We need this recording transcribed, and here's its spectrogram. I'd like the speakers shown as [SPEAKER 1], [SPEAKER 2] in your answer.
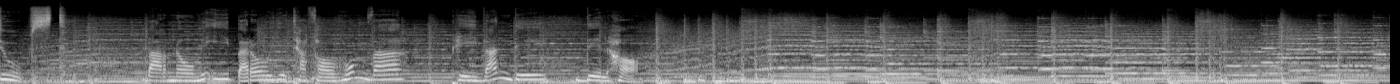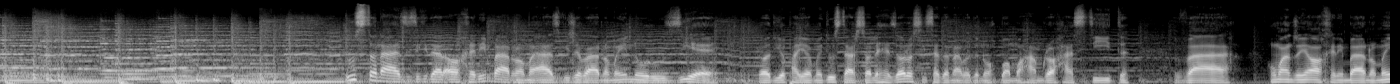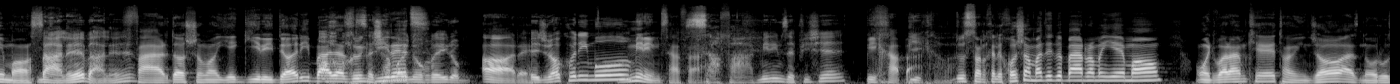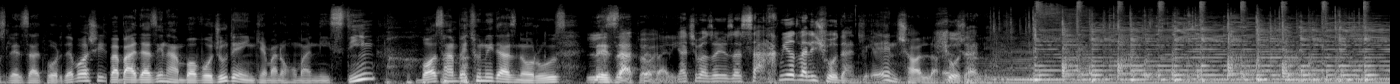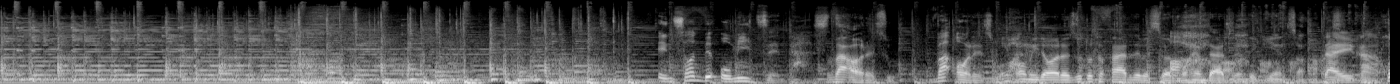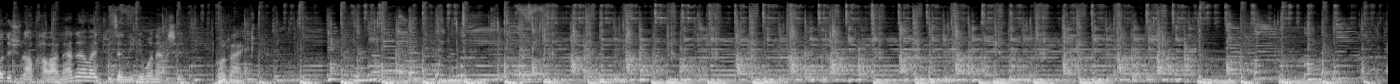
[SPEAKER 1] دوست. برنامه ای برای تفاهم و پیوند دلها.
[SPEAKER 2] دوستان عزیزی که در آخرین برنامه از ویژه برنامه نوروزی رادیو پیام دوست در سال 1399 با ما همراه هستید و هومن جان آخرین برنامه ماست.
[SPEAKER 3] بله بله.
[SPEAKER 2] فردا شما یه گیری داری بعد از اون گیرت
[SPEAKER 3] نقره ای رو
[SPEAKER 2] آره.
[SPEAKER 3] اجرا کنیم و
[SPEAKER 2] میریم سفر.
[SPEAKER 3] سفر. میریم ز پیش
[SPEAKER 2] بی خبر. دوستان خیلی خوش آمدید به برنامه ما. امیدوارم که تا اینجا از نوروز لذت برده باشید و بعد از این هم با وجود اینکه من و هومن نیستیم باز هم بتونید از نوروز لذت ببرید.
[SPEAKER 3] گرچه بعضی سخت میاد ولی شدنی.
[SPEAKER 2] انشالله. شدنی.
[SPEAKER 3] انسان به امید زنده است.
[SPEAKER 2] و آرزو.
[SPEAKER 3] و آرزو.
[SPEAKER 2] این امید آرزو دو تا فرد بسیار مهم در زندگی انسان ها
[SPEAKER 3] دقیقا. خودشون هم خبر ندارن ولی تو زندگی ما نقشه پررنگ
